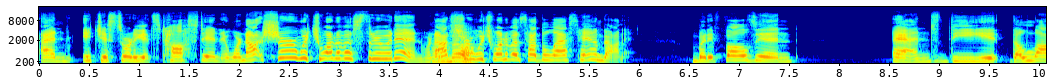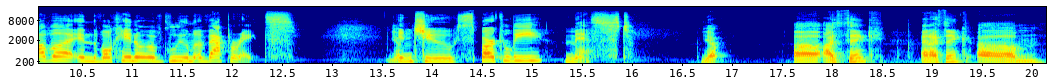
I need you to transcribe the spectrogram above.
And it just sort of gets tossed in, and we're not sure which one of us threw it in. We're Oh, not no. sure which one of us had the last hand on it. But it falls in, and the the lava in the volcano of gloom evaporates Yep. into sparkly mist. Yep. Uh, I think, and I think, um,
